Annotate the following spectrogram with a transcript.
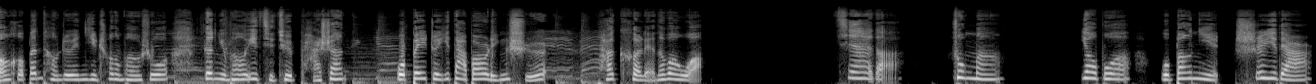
黄河奔腾这位昵称的朋友说，跟女朋友一起去爬山，我背着一大包零食，他可怜的问我：“亲爱的，重吗？要不我帮你吃一点儿。”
